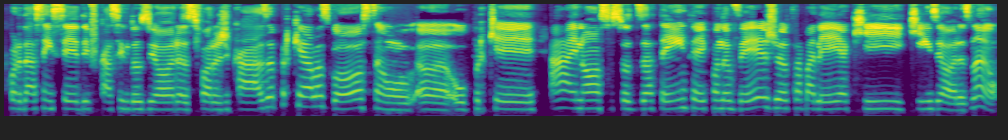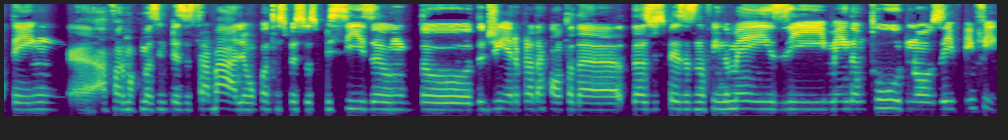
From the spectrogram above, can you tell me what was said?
acordassem cedo e ficassem 12 horas fora de casa porque elas gostam, uh, ou porque, ai, nossa, sou desatenta e quando eu vejo eu trabalhei aqui 15 horas. Não, tem uh, a forma como as empresas trabalham, quantas pessoas precisam do, do dinheiro para dar conta da, das despesas no fim do mês e emendam turnos e, enfim,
